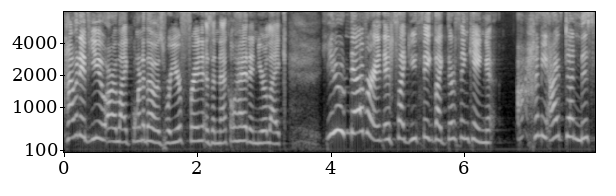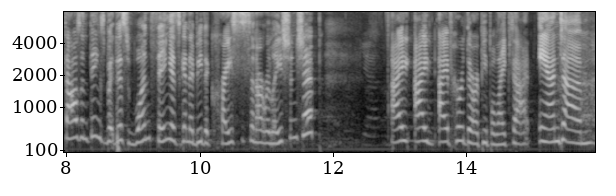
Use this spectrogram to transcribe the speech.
How many of you are like one of those where your friend is a knucklehead and you're like, you never, and it's like you think, like they're thinking, "Ah, honey, I've done this thousand things, but this one thing is to be the crisis in our relationship. I, I, I've heard there are people like that. And um,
